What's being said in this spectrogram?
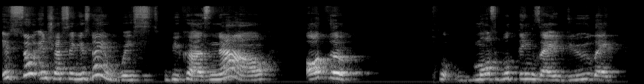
it's so interesting. It's not a waste because now all the multiple things I do, like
